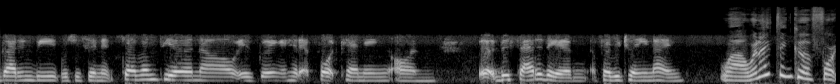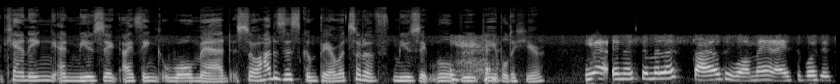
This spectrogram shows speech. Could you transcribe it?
Garden Beat, which is in its seventh year now, is going ahead at Fort Canning on uh, this Saturday, on February 29th. Wow, when I think of Fort Canning and music, I think WOMAD. So, how does this compare? What sort of music will we be able to hear? Yeah, in a similar style to WOMAD, I suppose it's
